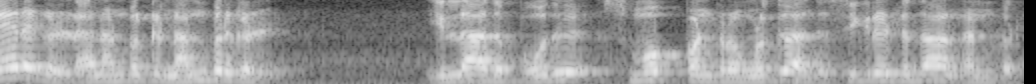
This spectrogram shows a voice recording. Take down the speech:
நேரங்களில் நண்பர்கள் நண்பர்கள் இல்லாத போது ஸ்மோக் பண்ணுறவங்களுக்கு அந்த சிகரெட்டு தான் நண்பர்.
